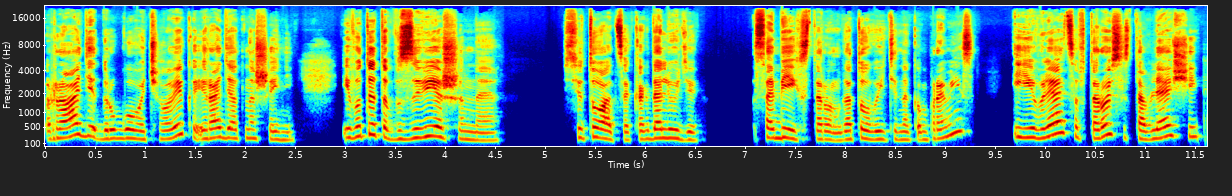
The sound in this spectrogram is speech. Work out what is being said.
ради другого человека и ради отношений. И вот эта взвешенная ситуация, когда люди с обеих сторон готовы идти на компромисс, и является второй составляющей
